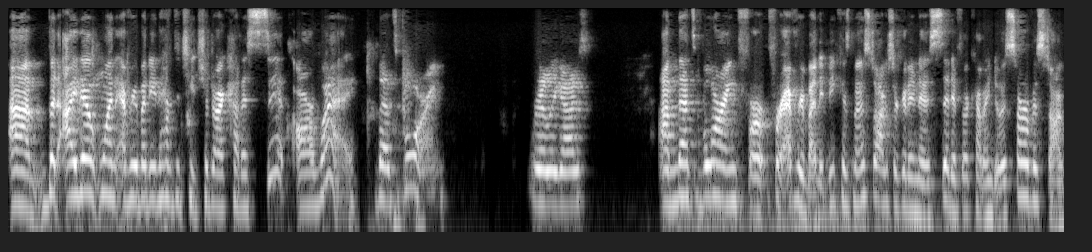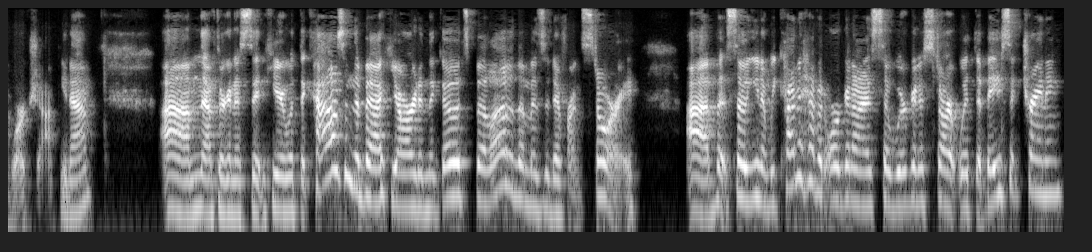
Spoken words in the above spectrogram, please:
Um, but I don't want everybody to have to teach a dog how to sit our way. That's boring. Really, guys? Um, that's boring for, for everybody because most dogs are going to know sit if they're coming to a service dog workshop, you know? Um, now, if they're going to sit here with the cows in the backyard and the goats below them is a different story. Uh, but so, you know, we kind of have it organized. So we're going to start with the basic training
